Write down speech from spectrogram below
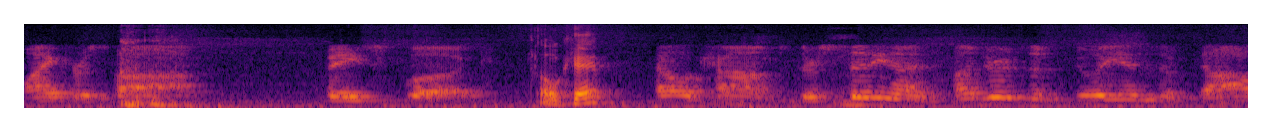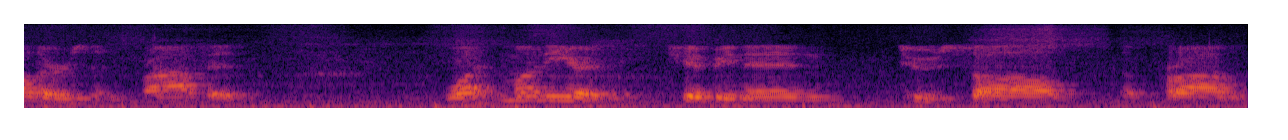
Microsoft, Facebook, Okay. telecoms. They're sitting on hundreds of billions of dollars in profit. What money are they chipping in to solve the problem?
